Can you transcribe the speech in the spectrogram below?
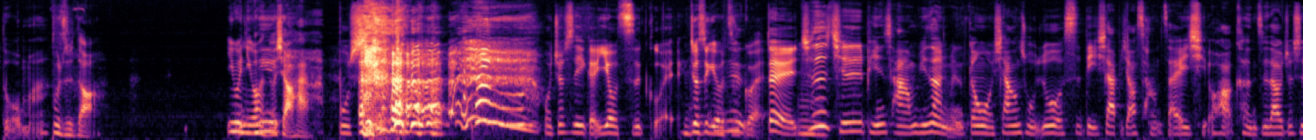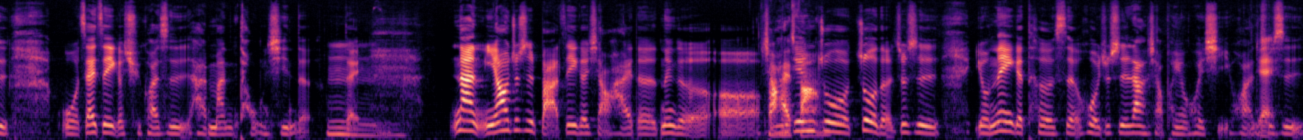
多吗？不知道，因为你有很多小孩，不是。我就是一个幼稚鬼，你就是个幼稚鬼。对，其实其实平常平常你们跟我相处，如果私底下比较常在一起的话，可能知道就是我在这个区块是还蛮童心的。对，那你要就是把这个小孩的那个呃房间做做的就是有那个特色，或者就是让小朋友会喜欢，其实。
